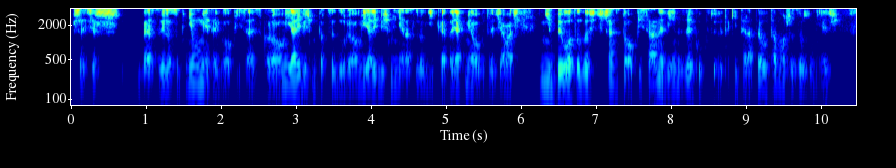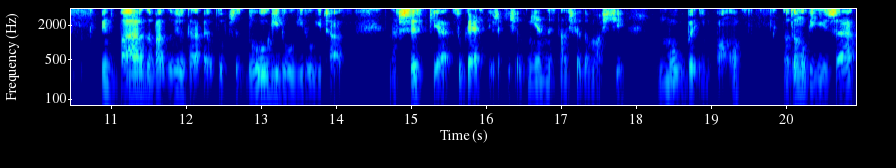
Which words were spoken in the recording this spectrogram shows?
przecież bardzo wiele osób nie umie tego opisać, skoro omijalibyśmy procedury, omijalibyśmy nieraz logikę, to jak miałoby to działać? Nie było to dość często opisane w języku, który taki terapeuta może zrozumieć, więc bardzo, bardzo wielu terapeutów przez długi, długi, długi czas na wszystkie sugestie, że jakiś odmienny stan świadomości mógłby im pomóc, no to mówili, że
